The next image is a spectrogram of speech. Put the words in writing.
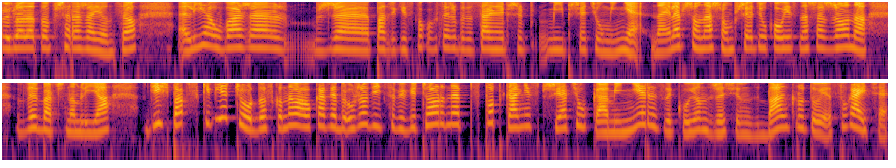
Wygląda to przerażająco. Lia uważa, że Patryk jest spoko, chce, żeby zostali najlepszymi przyjaciółmi. Nie. Najlepszą naszą przyjaciółką jest nasza żona. Wybacz nam, Lia. Dziś babski wieczór. Doskonała okazja, by urządzić sobie wieczorne spotkanie z przyjaciółkami, nie ryzykując, że się zbankrutuje. Słuchajcie,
